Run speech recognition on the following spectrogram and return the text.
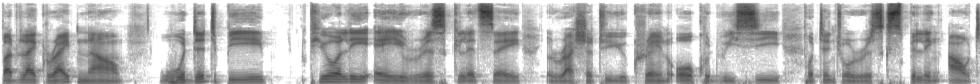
But like right now, would it be purely a risk, let's say Russia to Ukraine, or could we see potential risks spilling out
